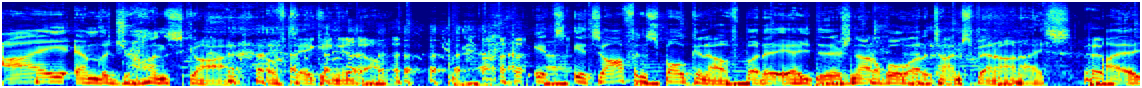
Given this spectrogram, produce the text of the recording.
I am the John Scott of taking a dump. It's it's often spoken of, but it, it- there's not a whole lot of time spent on ice. I,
